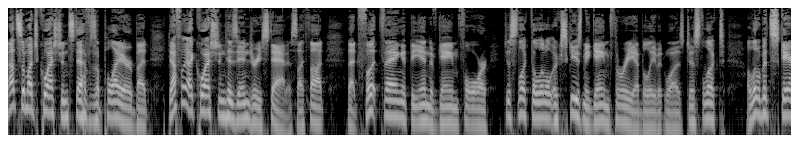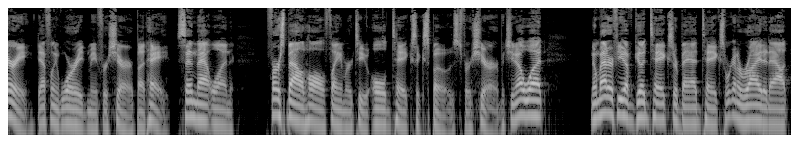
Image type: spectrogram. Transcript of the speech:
Not so much question Steph as a player, but definitely I questioned his injury status. I thought that foot thing at the end of game four just looked a little, excuse me, game three, I believe it was, just looked a little bit scary. Definitely worried me for sure. But hey, send that one. First ballot Hall of Famer to old takes exposed for sure. But you know what? No matter if you have good takes or bad takes, we're going to ride it out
